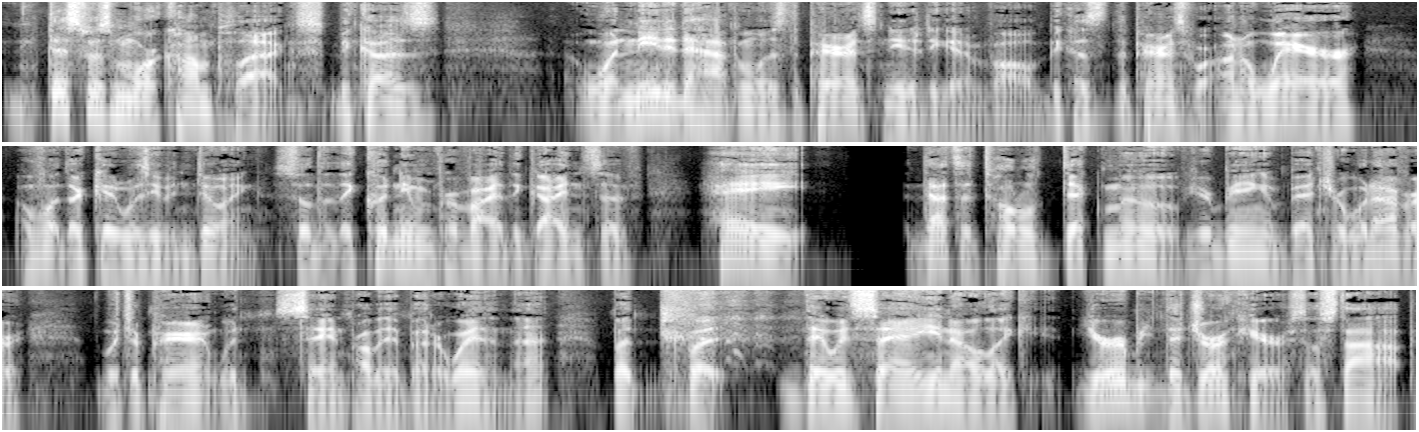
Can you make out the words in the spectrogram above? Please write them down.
this was more complex because what needed to happen was the parents needed to get involved because the parents were unaware of what their kid was even doing, so that they couldn't even provide the guidance of, "Hey, that's a total dick move. You're being a bitch or whatever, which a parent would say in probably a better way than that. But but they would say, you know, like you're the jerk here, so stop.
